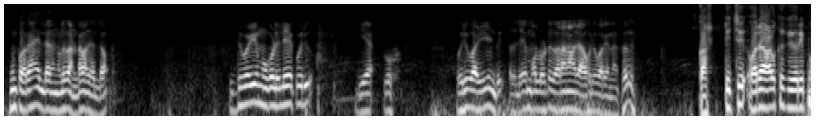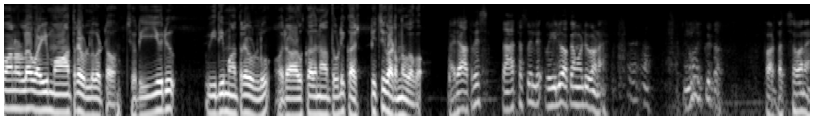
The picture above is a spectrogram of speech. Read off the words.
ഒന്നും പറയാനില്ല. നിങ്ങൾ കണ്ടാൽ മതിയല്ലോ. ഇതുവഴി മുകളിലേക്കൊരു ഓഹ്. ഒരു വഴിയുണ്ട്. അതിലേ മുകളിലോട്ട് കയറാനാണ് രാഹുൽ പറയുന്നത്. കയറി കഷ്ടിച്ച് ഒരാൾക്ക് കയറിപ്പോകാനുള്ള വഴി മാത്രമേ ഉള്ളൂ കേട്ടോ. ചെറിയൊരു വിധി മാത്രമേ ഉള്ളൂ. ഒരാൾക്ക് അതിനകത്തുകൂടി കഷ്ടിച്ച് കടന്നു പോകാം. രാത്രി സ്റ്റാറ്റസ് റീലും ആക്കാൻ വേണ്ടി വേണേ പടച്ചവനെ.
